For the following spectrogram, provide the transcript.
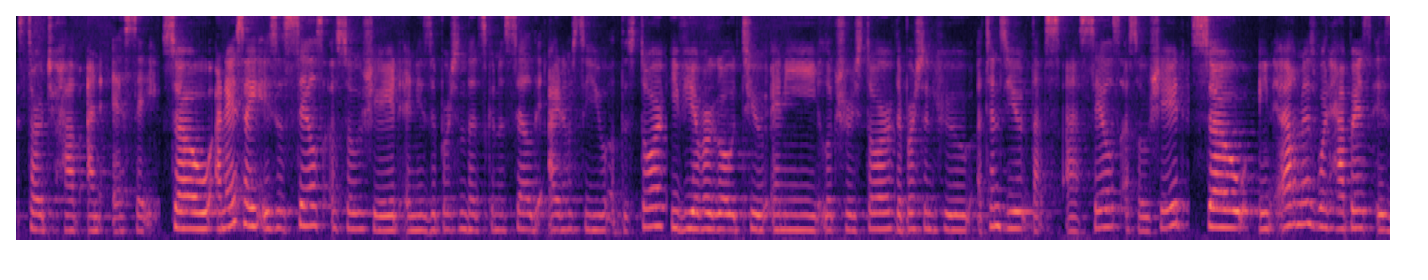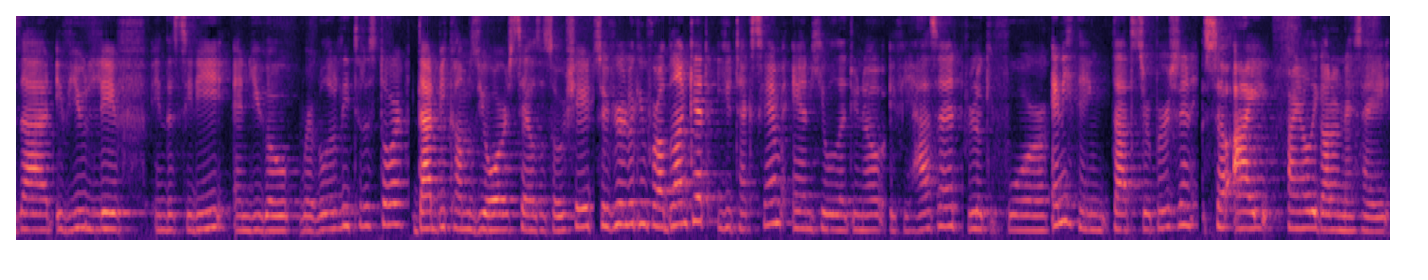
started to have an SA. So an SA is a sales associate and is the person that's gonna sell the items to you at the store. If you ever go to any luxury store, the person who attends you, that's a sales associate. So in Hermes, what happens is that if you live in the city and you go regularly to the store, that becomes your sales associate. So if you're looking for a blanket, you text him and he will let you know if he has it. If you're looking for anything, that's your person. So I finally got an SA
